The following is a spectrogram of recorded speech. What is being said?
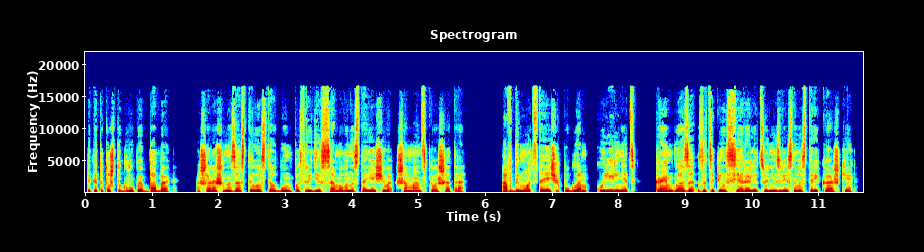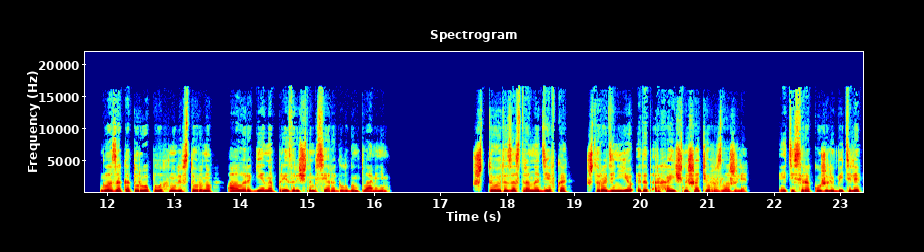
так это то, что глупая баба ошарашенно застыла столбом посреди самого настоящего шаманского шатра. А в дыму от стоящих по углам курильниц краем глаза зацепил серое лицо неизвестного старикашки, глаза которого полыхнули в сторону аллергена призрачным серо-голубым пламенем. Что это за странная девка, что ради нее этот архаичный шатер разложили? Эти серокожие любители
